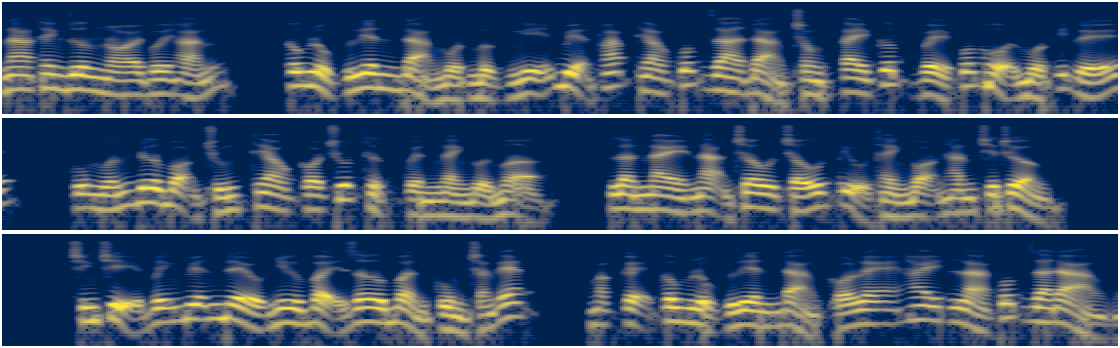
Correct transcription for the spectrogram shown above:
Na Thanh Dương nói với hắn, công lục liên đảng một mực nghĩ biện pháp theo quốc gia đảng trong tay cướp về quốc hội một ít ghế, cũng muốn đưa bọn chúng theo có chút thực quyền ngành đổi mở, lần này nạn châu chấu tiểu thành bọn hắn chiến trường. Chính trị vĩnh viễn đều như vậy dơ bẩn cùng chán ghét, mặc kệ công lục liên đảng có lẽ hay là quốc gia đảng,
